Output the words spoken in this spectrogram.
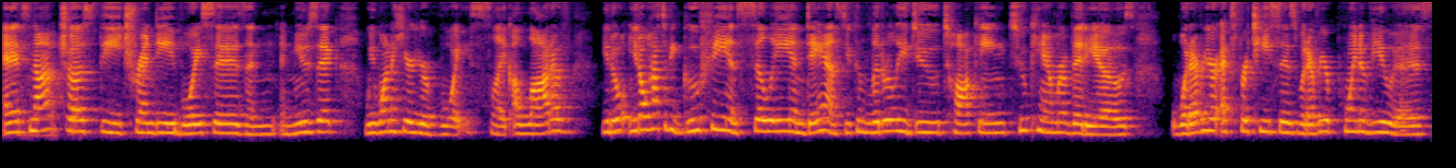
And it's not just the trendy voices and, and music. We want to hear your voice. Like a lot of you don't you don't have to be goofy and silly and dance. You can literally do talking to camera videos, whatever your expertise is, whatever your point of view is,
